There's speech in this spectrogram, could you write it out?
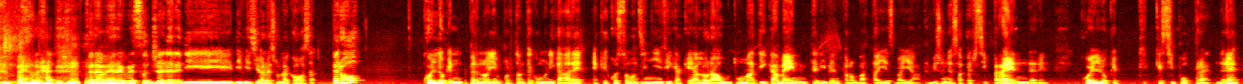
per, per avere questo genere di, di visione sulla cosa, però quello che per noi è importante comunicare è che questo non significa che allora automaticamente diventano battaglie sbagliate, bisogna sapersi prendere quello che, che- che si può prendere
